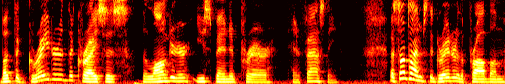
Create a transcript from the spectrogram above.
But the greater the crisis, the longer you spend in prayer and fasting. Uh, sometimes the greater the problem,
